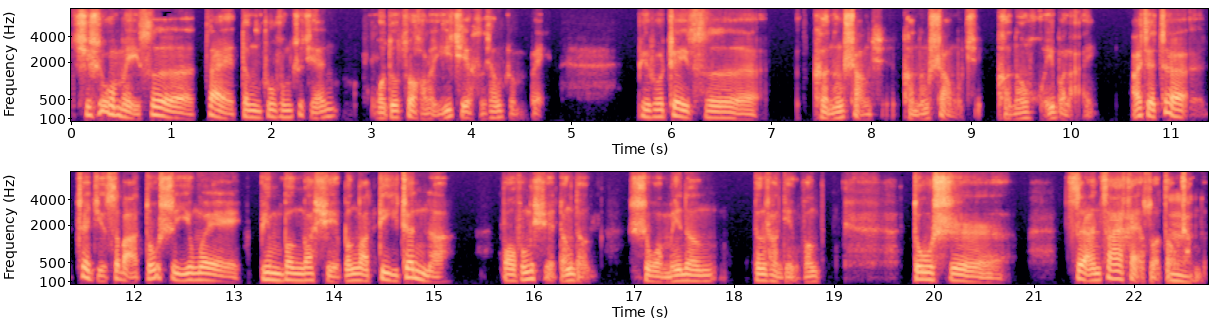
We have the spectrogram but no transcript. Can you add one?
其实我每次在登珠峰之前，我都做好了一切思想准备。比如说这次可能上去，可能上不去，可能回不来。而且这这几次吧，都是因为冰崩啊、雪崩啊、地震啊、暴风雪等等，使我没能登上顶峰，都是自然灾害所造成的，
